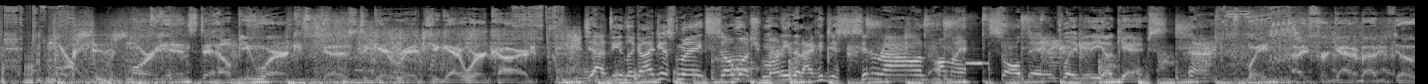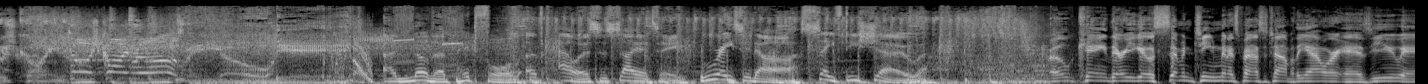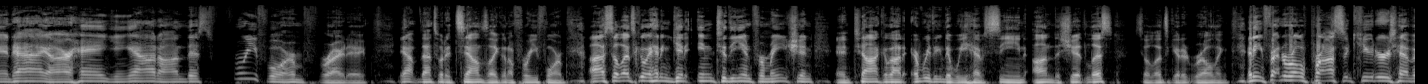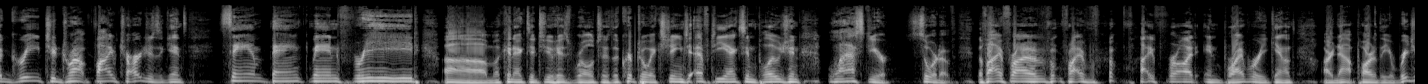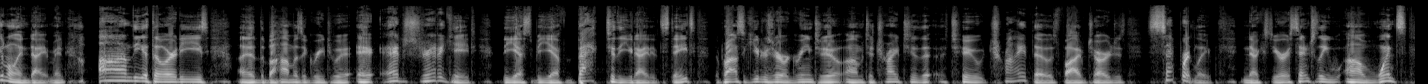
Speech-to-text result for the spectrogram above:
More, more hits to help you work. Because to get rich, you gotta work hard. Yeah, dude, look, I just made so much money that I could just sit around on my ass all day and play video games. Wait, I forgot about Dogecoin. Dogecoin rules! Another pitfall of our society. Rated R Safety Show. Okay, there you go. 17 minutes past the top of the hour as you and I are hanging out on this freeform Friday. Yep, that's what it sounds like on a freeform. Uh, so let's go ahead and get into the information and talk about everything that we have seen on the shit list. So let's get it rolling. Any federal prosecutors have agreed to drop five charges against Sam Bankman Fried, um, connected to his role to the crypto exchange FTX implosion last year. Sort of. The five fraud, five, five fraud and bribery counts are not part of the original indictment. On the authorities, uh, the Bahamas agreed to uh, extradite the SBF back to the United States. The prosecutors are agreeing to um, to try to the, to try those five charges separately next year. Essentially, uh, once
